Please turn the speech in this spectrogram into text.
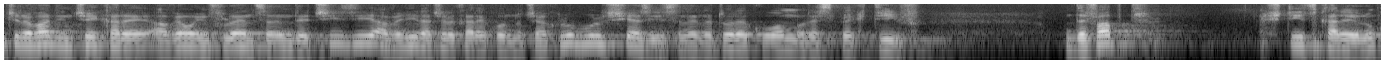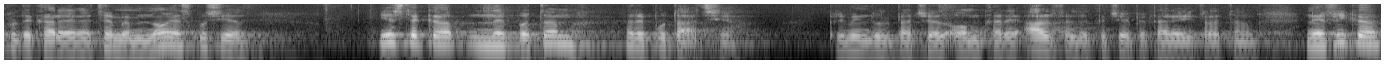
cineva din cei care aveau influență în decizii a venit la cel care conducea clubul și a zis în legătură cu omul respectiv. De fapt, știți care e lucrul de care ne temem noi, a spus el, este că ne pătăm reputația primindu-l pe acel om care e altfel decât cei pe care îi tratăm. Ne e frică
